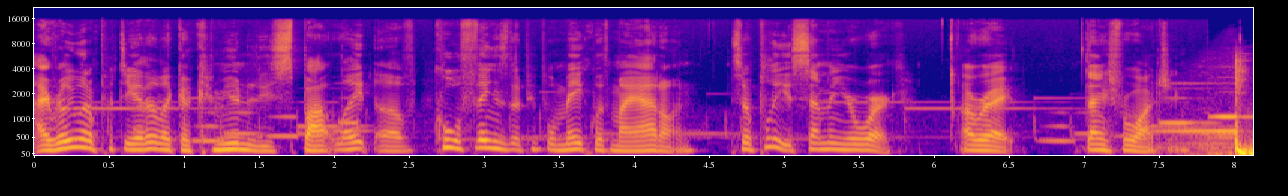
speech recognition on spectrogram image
I really want to put together like a community spotlight of cool things that people make with my add-on. So please send me your work. All right. Thanks for watching.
